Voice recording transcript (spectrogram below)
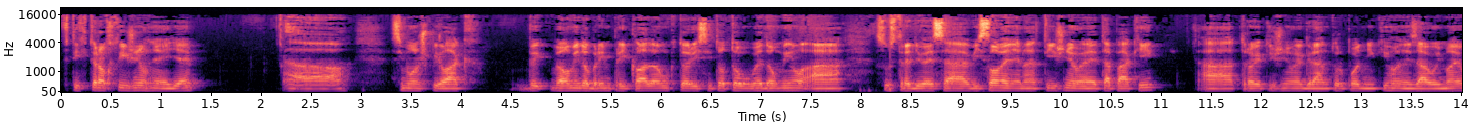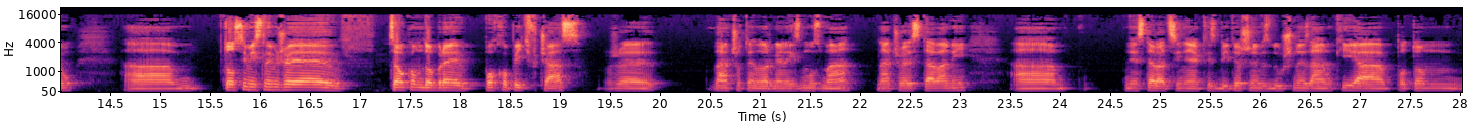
v tých troch týždňoch nejde. A Simon Špilák veľmi dobrým príkladom, ktorý si toto uvedomil a sústreďuje sa vyslovene na týždňové etapáky a trojtýždňové Grand Tour podniky ho nezaujímajú. A to si myslím, že je celkom dobré pochopiť včas, že na čo ten organizmus má, na čo je stavaný a nestavať si nejaké zbytočné vzdušné zámky a potom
